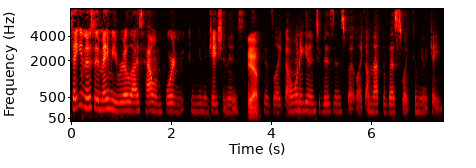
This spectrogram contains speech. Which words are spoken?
taking this, it made me realize how important communication is. Yeah. Because like I want to get into business, but like I'm not the best with communicating.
